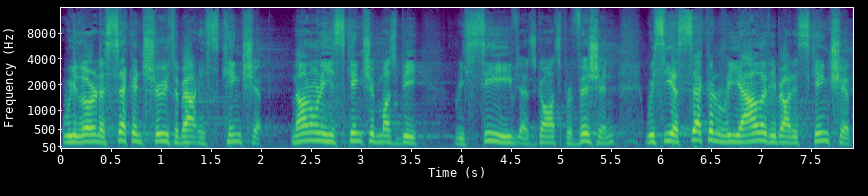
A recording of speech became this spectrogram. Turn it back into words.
we learn a second truth about his kingship. Not only his kingship must be received as God's provision, we see a second reality about his kingship.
